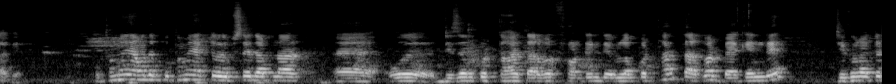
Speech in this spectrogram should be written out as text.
লাগে। প্রথমেই আমাদের প্রথমে একটা ওয়েবসাইট আপনার ও ডিজাইন করতে হয়, তারপর ফ্রন্ট এন্ড ডেভেলপ করতে হয়, তারপর ব্যাক এন্ডে যে কোনো একটা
